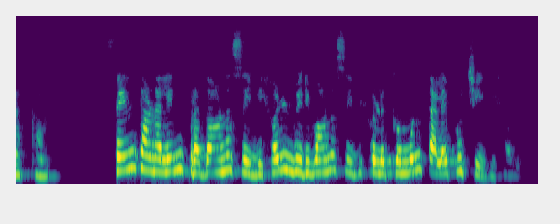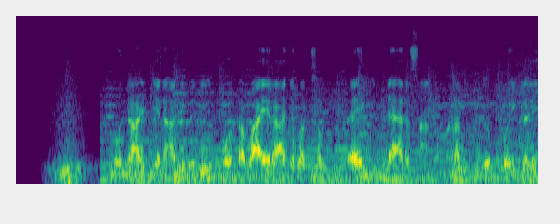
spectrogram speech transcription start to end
வணக்கம். செந்தணலின் பிரதான செய்திகள் விரிவான செய்திகளுக்கு முன் தலைப்புச் செய்திகள். முன்னாள் ஜனாதிபதி கோட்டபாய ராஜபக்ச கூட இந்த அரசாங்கம் அளவுக்கு பொய்களை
